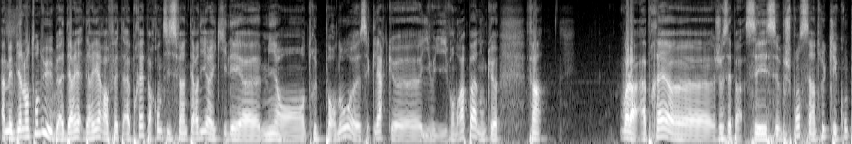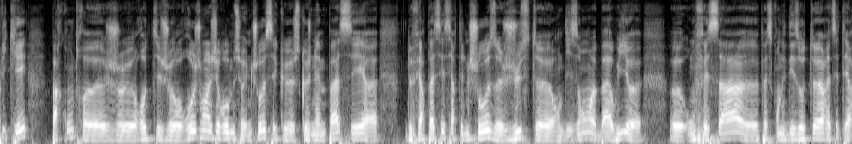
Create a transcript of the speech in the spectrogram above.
Ah mais bien entendu, Ouais. bah, derrière, derrière en fait après par contre s'il se fait interdire et qu'il est mis en truc porno, c'est clair qu'il il vendra pas. Donc enfin voilà après euh, je sais pas, c'est- je pense que c'est un truc qui est compliqué. Par contre euh, je, re- je rejoins Jérôme sur une chose, c'est que ce que je n'aime pas c'est euh, de faire passer certaines choses juste euh, en disant bah oui on fait ça parce qu'on est des auteurs etc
